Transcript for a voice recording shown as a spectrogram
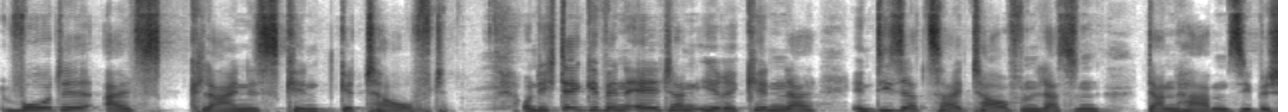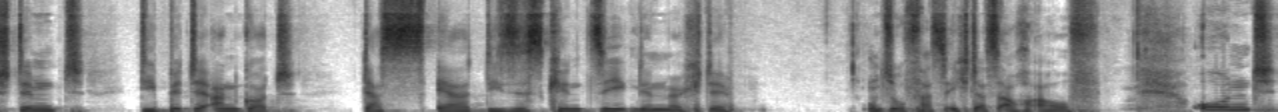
wurde als kleines Kind getauft. Und ich denke, wenn Eltern ihre Kinder in dieser Zeit taufen lassen, dann haben sie bestimmt die Bitte an Gott, dass er dieses Kind segnen möchte. Und so fasse ich das auch auf. Und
